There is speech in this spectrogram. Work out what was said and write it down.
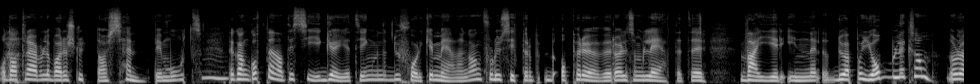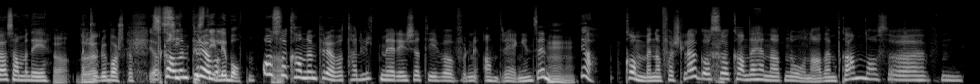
Og da tror jeg jeg ville bare slutta å kjempe imot. Mm. Det kan godt hende at de sier gøye ting, men du får det ikke med deg engang. For du sitter og, og prøver å liksom lete etter veier inn Du er på jobb, liksom, når du er sammen med de. Ja, Jeg tror er, du bare skal, ja, Skal sitte prøve- stille i båten. Og så kan hun prøve å ta litt mer initiativ overfor den andre gjengen sin. mm, Komme med noen forslag, og så kan det hende at noen av dem kan, og så mm,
